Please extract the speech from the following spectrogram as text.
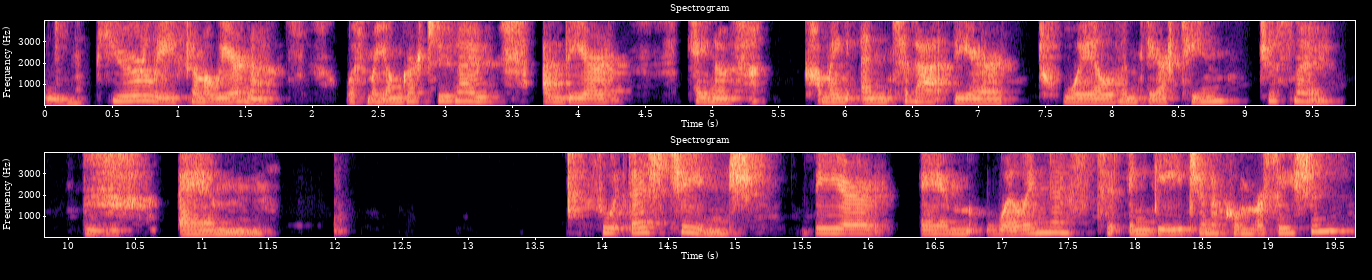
mm. purely from awareness with my younger two now. And they're kind of coming into that. They're 12 and 13 just now. Mm-hmm. Um, so it does change their um, willingness to engage in a conversation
